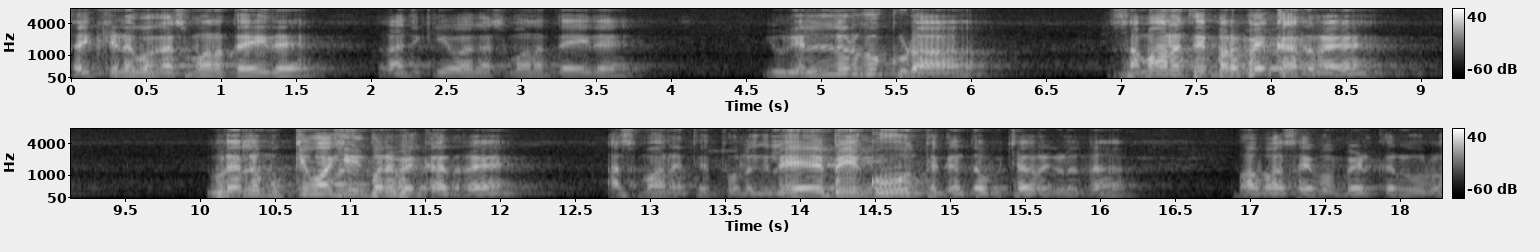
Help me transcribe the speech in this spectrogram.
ಶೈಕ್ಷಣಿಕವಾಗಿ ಅಸಮಾನತೆ ಇದೆ, ರಾಜಕೀಯವಾಗಿ ಅಸಮಾನತೆ ಇದೆ. ಇವರೆಲ್ಲರಿಗೂ ಕೂಡ ಸಮಾನತೆ ಬರಬೇಕಾದ್ರೆ, ಇವರೆಲ್ಲ ಮುಖ್ಯವಾಗಿ ಬರಬೇಕಾದ್ರೆ ಅಸಮಾನತೆ ತೊಲಗಲೇಬೇಕು ಅಂತಕ್ಕಂಥ ವಿಚಾರಗಳನ್ನು ಬಾಬಾ ಸಾಹೇಬ್ ಅಂಬೇಡ್ಕರ್ ಅವರು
